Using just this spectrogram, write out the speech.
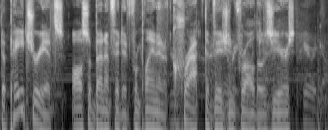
The Patriots also benefited from playing in a crap division for all those years, Here we go.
